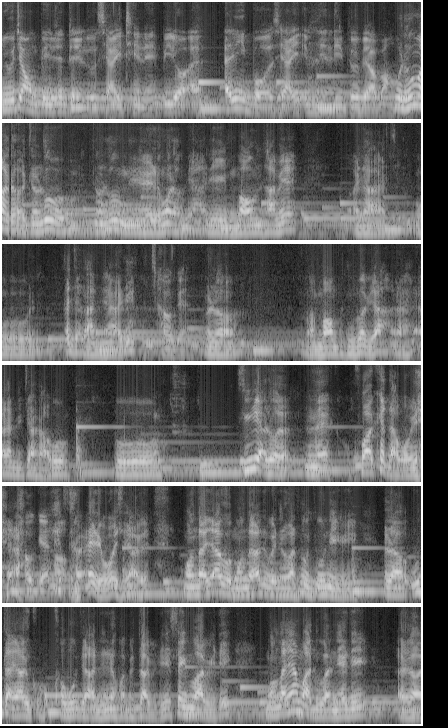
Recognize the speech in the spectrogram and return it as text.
မျိုးကြောင့်ပေးဖြစ်တယ်လို့ဆရာကြီးထင်လဲပြီးတော့အဲ့အဲ့ဒီပေါ်ဆရာကြီးအမြင်လေးပြောပြပါဦးဟိုတော့ကတော့ကျွန်တော်တို့ကျွန်တော်တို့ငယ်တုန်းကတော့ဗျာဒီမောင်သားပဲဟအဲ့ဒါဟို တက်ကြလာများတယ်ဟုတ်ကဲ့ဟိုတော့မောင်ဘူးပါဗျာအဲ့ဒါမြကြတာဟိုဟိုကြီးရတော့လည်းခွာခက်တာပေါ့ဗျာဟုတ်ကဲ့ဟုတ်အဲ့လိုဆရာပဲမွန်တရားကိုမွန်တရားဆိုပြီးတော့နှုတ်ကျိုးနေပြီအဲ့တော့ဥတရားကိုခေါ်ဖို့ကြာနည်းနည်းဟောပြတတ်ပြီစိတ်မပြီလေမွန်တရားမှာသူကနေလေအဲ့တော့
